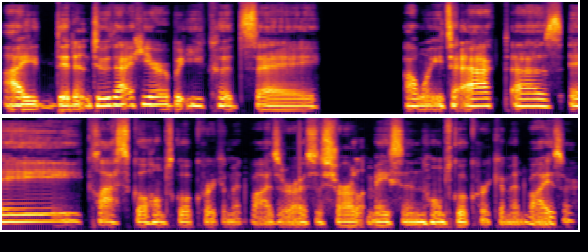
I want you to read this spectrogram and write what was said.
I didn't do that here, but you could say, I want you to act as a classical homeschool curriculum advisor, as a Charlotte Mason homeschool curriculum advisor.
